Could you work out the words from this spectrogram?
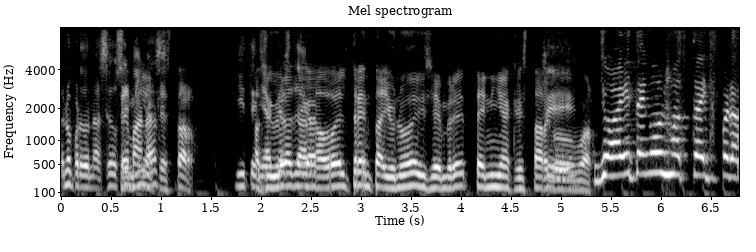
no, perdón, hace dos semanas. Que estar. Y tenía Así hubiera llegado el 31 de diciembre, tenía que estar God of War. Yo ahí tengo un hot take, pero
